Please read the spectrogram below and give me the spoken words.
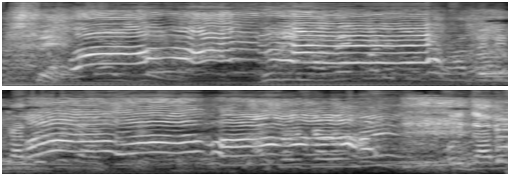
আসছে। মাথায় করে হাতে কাঁধে করে আসার কারণে ওই দাদা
